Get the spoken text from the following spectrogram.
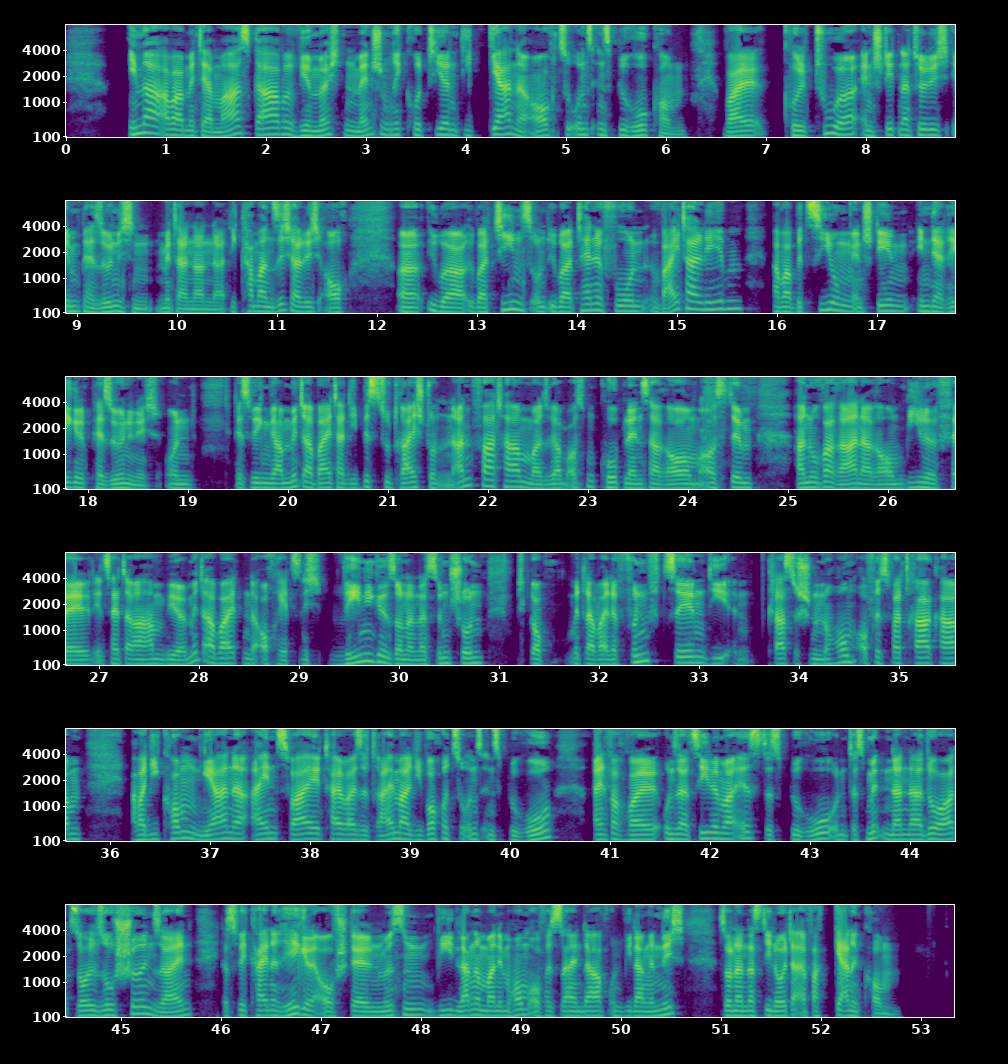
Immer aber mit der Maßgabe, wir möchten Menschen rekrutieren, die gerne auch zu uns ins Büro kommen, weil Kultur entsteht natürlich im persönlichen Miteinander. Die kann man sicherlich auch äh, über, über Teams und über Telefon weiterleben, aber Beziehungen entstehen in der Regel persönlich. Und Deswegen, wir haben Mitarbeiter, die bis zu drei Stunden Anfahrt haben. Also wir haben aus dem Koblenzer Raum, aus dem Hannoveraner Raum, Bielefeld etc. haben wir Mitarbeitende, auch jetzt nicht wenige, sondern das sind schon, ich glaube, mittlerweile 15, die einen klassischen Homeoffice-Vertrag haben. Aber die kommen gerne ein, zwei, teilweise dreimal die Woche zu uns ins Büro Einfach weil unser Ziel immer ist, das Büro und das Miteinander dort soll so schön sein, dass wir keine Regel aufstellen müssen, wie lange man im Homeoffice sein darf und wie lange nicht, sondern dass die Leute einfach gerne kommen.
